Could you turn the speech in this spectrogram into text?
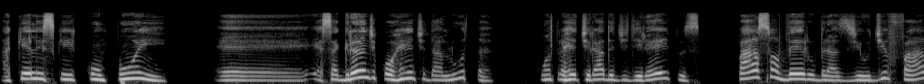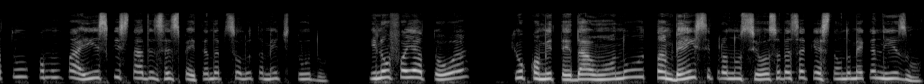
aqueles que compõem é, essa grande corrente da luta contra a retirada de direitos passam a ver o Brasil, de fato, como um país que está desrespeitando absolutamente tudo. E não foi à toa que o Comitê da ONU também se pronunciou sobre essa questão do mecanismo.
